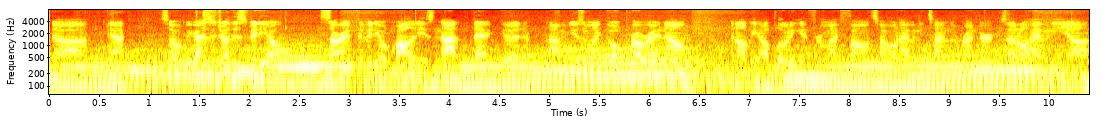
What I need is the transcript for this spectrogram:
And uh, yeah, so I hope you guys enjoyed this video. Sorry if the video quality is not that good. I'm using my GoPro right now, and I'll be uploading it through my phone, so I won't have any time to render because I don't have any uh,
